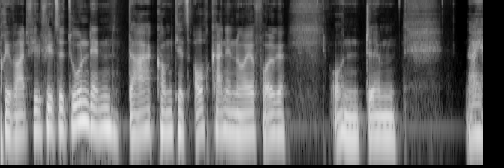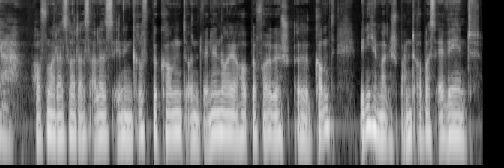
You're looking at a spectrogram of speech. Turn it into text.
privat viel, viel zu tun, denn da kommt jetzt auch keine neue Folge. Und ähm, naja, hoffen wir, dass er das alles in den Griff bekommt. Und wenn eine neue Hauptfolge äh, kommt, bin ich ja mal gespannt, ob er es erwähnt.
